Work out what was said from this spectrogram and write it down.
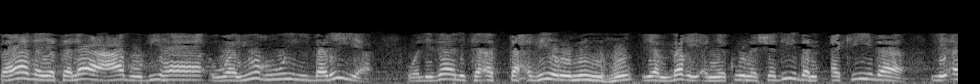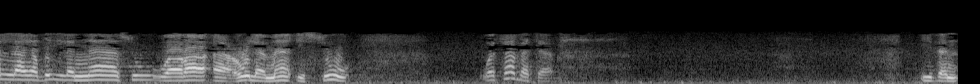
فهذا يتلاعب بها ويغوي البرية. ولذلك التحذير منه ينبغي أن يكون شديدا أكيدا لئلا يضل الناس وراء علماء السوء. وثبت إذا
